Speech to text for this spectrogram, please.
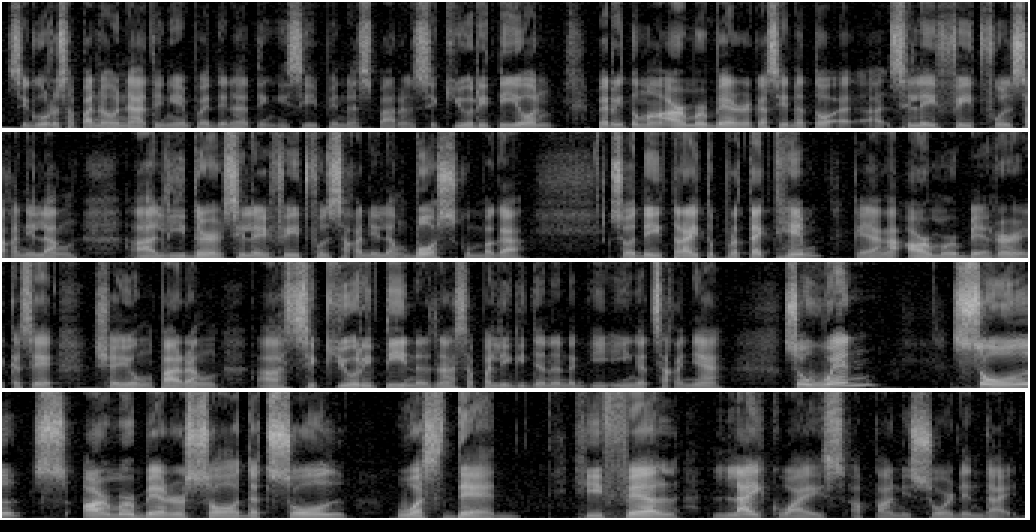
Siguro sa panahon natin ngayon, pwede nating isipin as parang security yon Pero itong mga armor bearer kasi na to, uh, sila faithful sa kanilang uh, leader. Sila faithful sa kanilang boss, kumbaga. So they try to protect him, kaya nga armor bearer eh, kasi siya yung parang uh, security na nasa paligid niya na nag-iingat sa kanya. So when Saul's armor bearer saw that Saul was dead, he fell likewise upon his sword and died.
